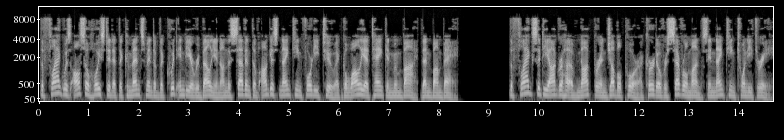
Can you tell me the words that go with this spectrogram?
The flag was also hoisted at the commencement of the Quit India Rebellion on 7 August 1942 at Gowalia Tank in Mumbai then Bombay. The flag satyagraha of Nagpur and Jabalpur occurred over several months in 1923.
